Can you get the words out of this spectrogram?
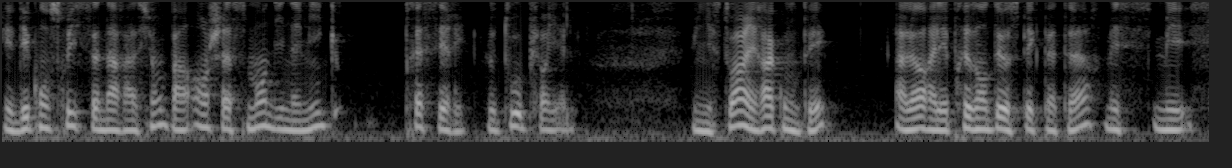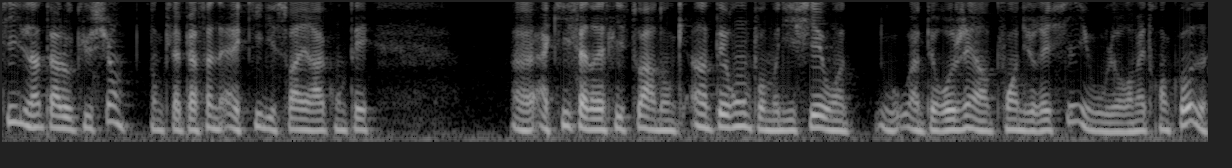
et déconstruisent sa narration par enchâssement dynamique très serré, le tout au pluriel. Une histoire est racontée, alors elle est présentée au spectateur, mais, si l'interlocution, donc la personne à qui l'histoire est racontée, euh, à qui s'adresse l'histoire, donc interrompt pour modifier ou, interroger un point du récit ou le remettre en cause,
